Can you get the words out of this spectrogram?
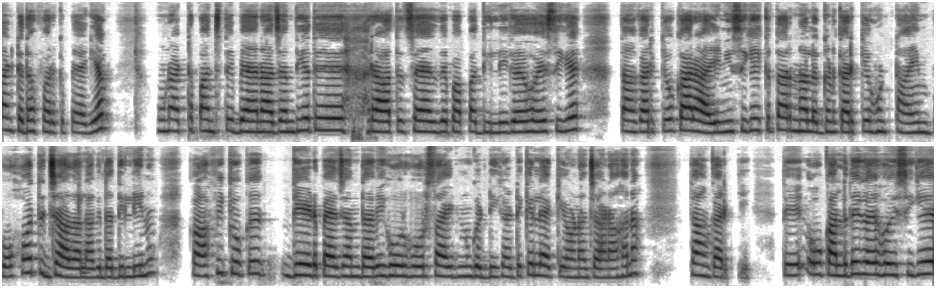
ਘੰਟੇ ਦਾ ਫ਼ਰਕ ਪੈ ਗਿਆ। ਹੁਣ ਅੱਠ ਪੰਜ 'ਤੇ ਵੈਨ ਆ ਜਾਂਦੀ ਹੈ ਅਤੇ ਰਾਤ ਸਹਿਜ ਦੇ ਪਾਪਾ ਦਿੱਲੀ ਗਏ ਹੋਏ ਸੀਗੇ। ਤਾਂ ਕਰਕੇ ਉਹ ਘਰ ਆਏ ਨਹੀਂ ਸੀਗੇ। ਇੱਕ ਧਰਨਾ ਲੱਗਣ ਕਰਕੇ ਹੁਣ ਟਾਈਮ ਬਹੁਤ ਜ਼ਿਆਦਾ ਲੱਗਦਾ ਦਿੱਲੀ ਨੂੰ। ਕਾਫੀ ਕਿਉਂਕਿ ਗੇੜ ਪੈ ਜਾਂਦਾ ਵੀ ਹੋਰ ਹੋਰ ਸਾਈਡ ਨੂੰ ਗੱਡੀ ਕੱਢ ਕੇ ਲੈ ਕੇ ਆਉਣਾ ਜਾਣਾ ਹੈ ਨਾ ਤਾਂ ਕਰਕੇ। ਅਤੇ ਉਹ ਕੱਲ੍ਹ ਦੇ ਗਏ ਹੋਏ ਸੀਗੇ,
